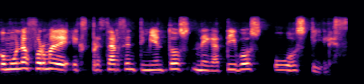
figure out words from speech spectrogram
como una forma de expresar sentimientos negativos u hostiles.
